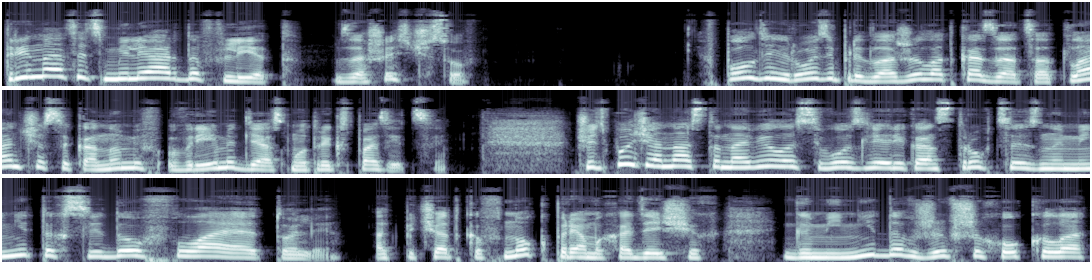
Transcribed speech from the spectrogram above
13 миллиардов лет за 6 часов. В полдень Рози предложила отказаться от ланча, сэкономив время для осмотра экспозиции. Чуть позже она остановилась возле реконструкции знаменитых следов Флаэтоли, отпечатков ног прямоходящих гоминидов, живших около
